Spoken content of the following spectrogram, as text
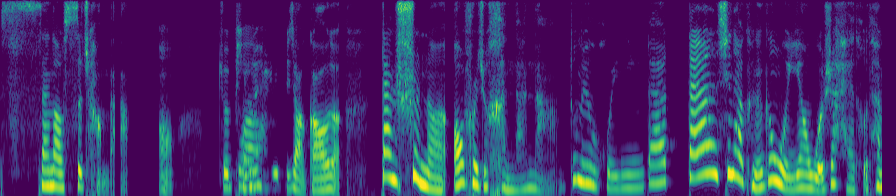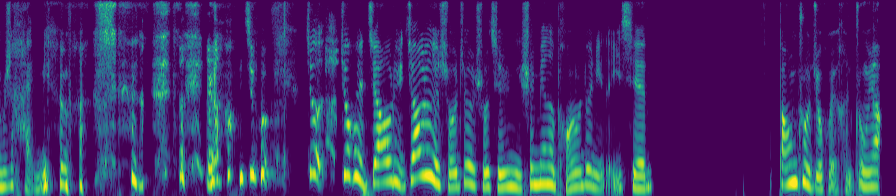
三到四场吧，哦，就频率还是比较高的。但是呢，offer 就很难拿，都没有回音。大家大家心态可能跟我一样，我是海投，他们是海面吧，然后就就就会焦虑。焦虑的时候，这个时候其实你身边的朋友对你的一些。帮助就会很重要，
